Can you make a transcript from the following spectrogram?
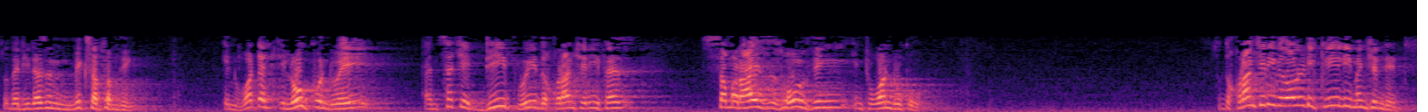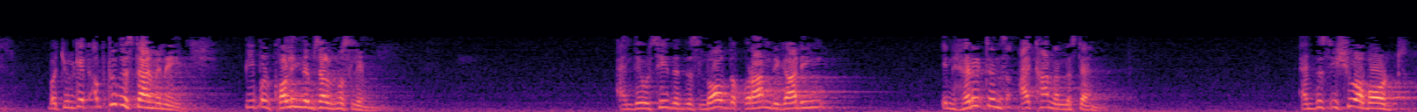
so that he doesn't mix up something. In what an eloquent way and such a deep way the Quran Sharif has summarized this whole thing into one ruku. So the Quran Sharif has already clearly mentioned it. But you'll get up to this time and age, people calling themselves Muslim. And they will say that this law of the Quran regarding inheritance, I can't understand. And this issue about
